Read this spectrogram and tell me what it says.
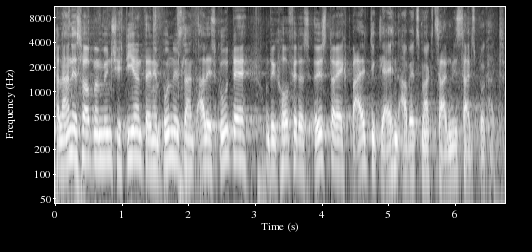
Herr Landeshauptmann, wünsche ich dir und deinem Bundesland alles Gute und ich hoffe, dass Österreich bald die gleichen Arbeitsmarktzahlen wie Salzburg hat.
